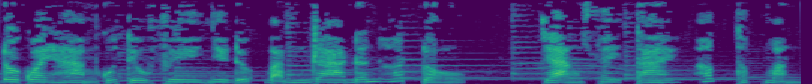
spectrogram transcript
Đôi quai hàm của Tiểu Phi như được bạnh ra đến hết độ, chàng xây tay hất thật mạnh.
